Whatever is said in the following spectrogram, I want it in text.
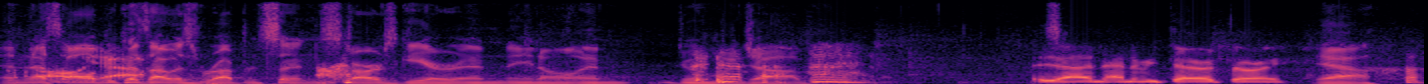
And that's Oh, all yeah. because I was representing Stars gear and you know and doing my job. yeah, in enemy territory. Yeah.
